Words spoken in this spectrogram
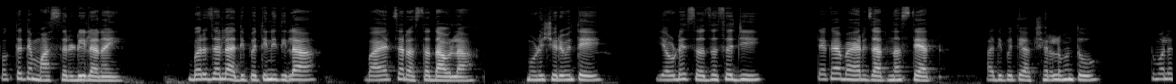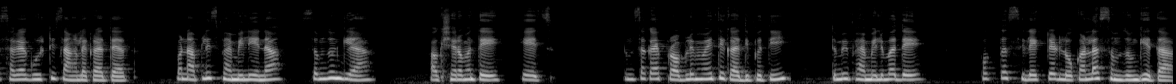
फक्त त्या मास्तरडीला नाही. बरं झालं अधिपतीने तिला बाहेरचा रस्ता दावला. मुडेश्वरी म्हणते एवढे सहजासहजी त्या काय बाहेर जात नसत्यात. अधिपती अक्षराला म्हणतो तुम्हाला सगळ्या गोष्टी चांगल्या कळतात पण आपलीच फॅमिली आहे ना समजून घ्या. अक्षरा म्हणते हेच. तुमचा काय प्रॉब्लेम माहिती का अधिपती? तुम्ही फॅमिलीमध्ये फक्त सिलेक्टेड लोकांनाच समजून घेता.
